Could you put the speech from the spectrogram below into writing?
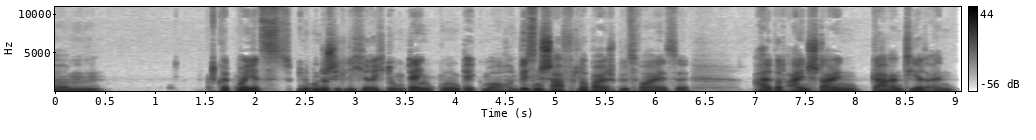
Ähm, könnte man jetzt in unterschiedliche Richtungen denken. Denken wir auch an Wissenschaftler beispielsweise. Albert Einstein garantiert ein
